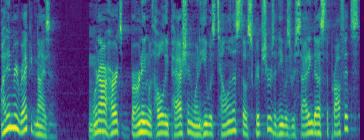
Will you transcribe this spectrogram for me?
Why didn't we recognize him? Mm. Weren't our hearts burning with holy passion when he was telling us those scriptures and he was reciting to us the prophets?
